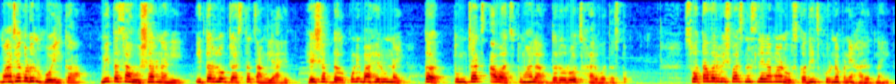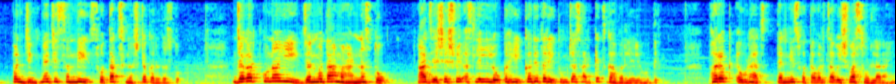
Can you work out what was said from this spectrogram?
माझ्याकडून होईल का? मी तसा हुशार नाही. इतर लोक जास्त चांगले आहेत. हे शब्द कुणी बाहेरून नाही तर तुमचाच आवाज तुम्हाला दररोज हरवत असतो. स्वतःवर विश्वास नसलेला माणूस कधीच पूर्णपणे हरत नाही पण जिंकण्याची संधी स्वतःच नष्ट करत असतो. जगात कुणाही जन्मतः महान नसतो. आज यशस्वी असलेले लोकही कधीतरी तुमच्यासारखेच घाबरलेले होते. फरक एवढाच त्यांनी स्वतःवरचा विश्वास सोडला नाही.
